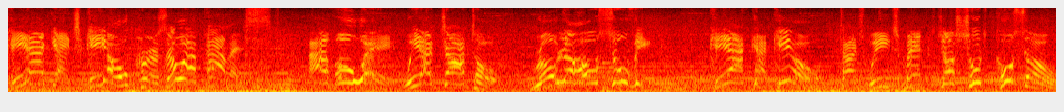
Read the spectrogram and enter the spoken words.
Kia gets Kio Kurzoa Palace! Avue, we are Jato! Rolo ho Suvik! Kia Kakio! Touch mek Joshut Kuso!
